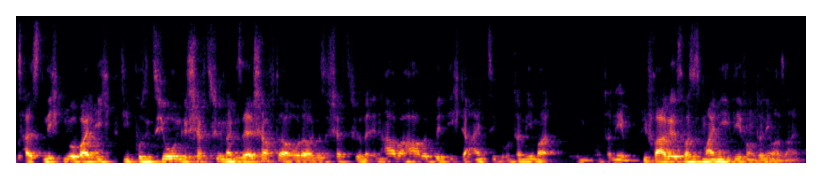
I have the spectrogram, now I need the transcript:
Das heißt nicht nur, weil ich die Position geschäftsführender Gesellschafter oder geschäftsführender Inhaber habe, bin ich der einzige Unternehmer im Unternehmen. Die Frage ist, was ist meine Idee von Unternehmer sein?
